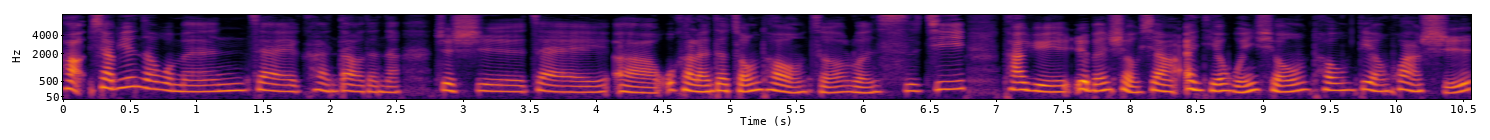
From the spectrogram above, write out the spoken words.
好，下边呢，我们再看到的呢，这是在呃乌克兰的总统泽伦斯基，他与日本首相岸田文雄通电话时，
